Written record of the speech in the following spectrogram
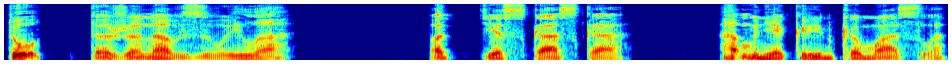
Тут-то жена взвыла. От те сказка а мне кринка масла.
